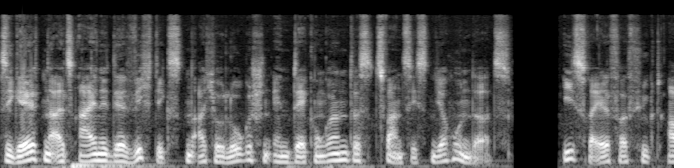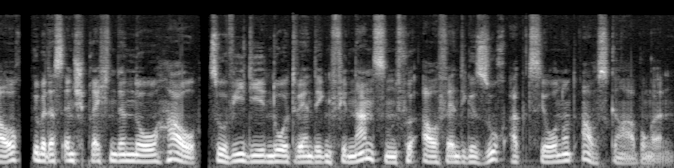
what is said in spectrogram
Sie gelten als eine der wichtigsten archäologischen Entdeckungen des 20. Jahrhunderts. Israel verfügt auch über das entsprechende Know-how sowie die notwendigen Finanzen für aufwendige Suchaktionen und Ausgrabungen.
